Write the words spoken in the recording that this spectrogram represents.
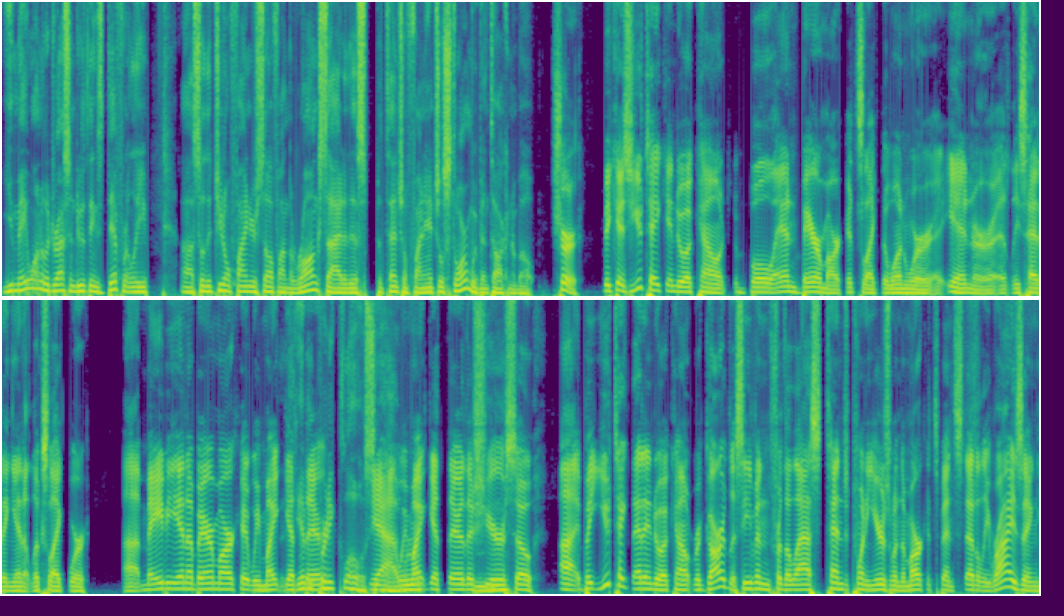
you may want to address and do things differently uh, so that you don't find yourself on the wrong side of this potential financial storm we've been talking about. Sure because you take into account bull and bear markets like the one we're in or at least heading in it looks like we're uh, maybe in a bear market. We might get Getting there. pretty close yeah, yeah we might get there this mm-hmm. year. So uh, but you take that into account regardless even for the last 10 to 20 years when the market's been steadily rising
